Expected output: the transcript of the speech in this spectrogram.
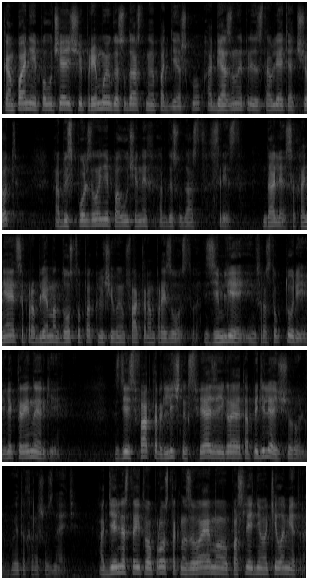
Компании, получающие прямую государственную поддержку, обязаны предоставлять отчет об использовании полученных от государств средств. Далее сохраняется проблема доступа к ключевым факторам производства – земле, инфраструктуре, электроэнергии. Здесь фактор личных связей играет определяющую роль, вы это хорошо знаете. Отдельно стоит вопрос так называемого последнего километра.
